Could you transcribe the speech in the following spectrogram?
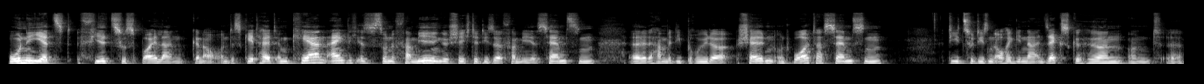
ohne jetzt viel zu spoilern, genau. Und es geht halt im Kern, eigentlich ist es so eine Familiengeschichte dieser Familie Sampson. Äh, da haben wir die Brüder Sheldon und Walter Sampson, die zu diesen originalen sechs gehören. Und äh,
